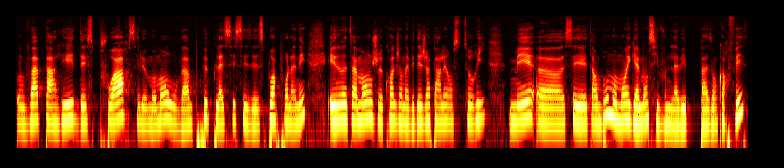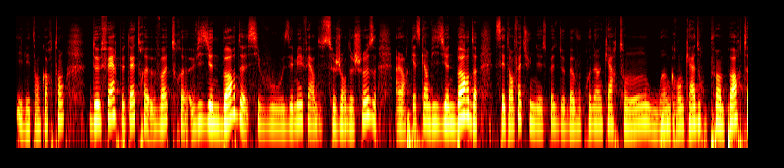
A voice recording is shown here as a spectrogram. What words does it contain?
on va parler d'espoir. C'est le moment où on va un peu placer ses espoirs pour l'année. Et notamment, je crois que j'en avais déjà parlé en story, mais euh, c'est un bon moment également si vous ne l'avez pas encore fait, il est encore temps, de faire peut-être votre vision board si vous aimez faire ce genre de choses. Alors qu'est-ce qu'un vision board? C'est en fait une espèce de, bah, vous prenez un carton ou un grand cadre, peu importe,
